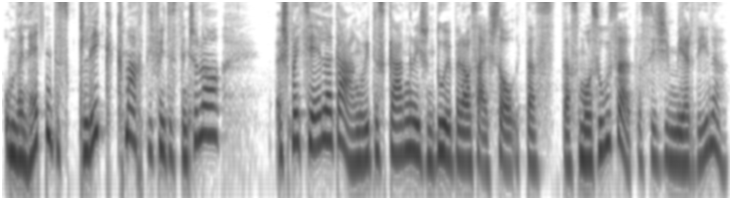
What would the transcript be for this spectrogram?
Und wann hat denn das Klick gemacht? Ich finde das dann schon noch ein spezieller Gang, wie das gegangen ist. Und du eben auch sagst, so, das, das muss raus, das ist in mir drin.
